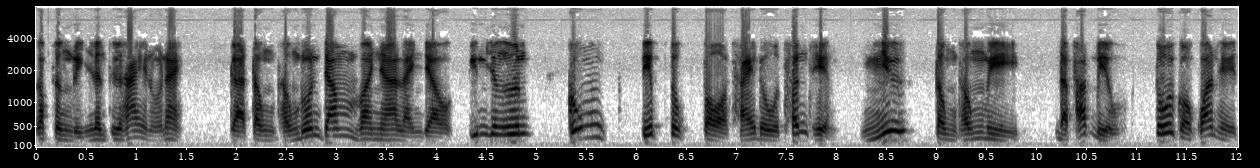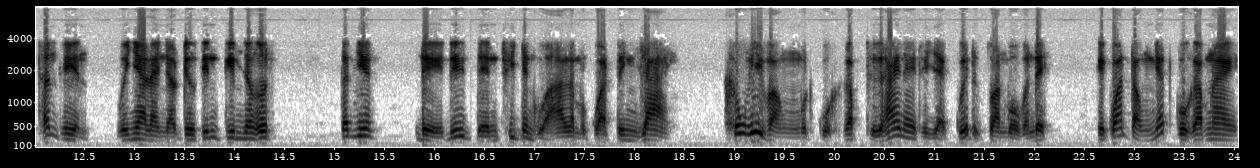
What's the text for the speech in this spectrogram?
gặp thượng đỉnh lần thứ hai Hà này, cả tổng thống Donald Trump và nhà lãnh đạo Kim Jong Un cũng tiếp tục tỏ thái độ thân thiện như tổng thống Mỹ đã phát biểu. Tôi có quan hệ thân thiện với nhà lãnh đạo Triều Tiên Kim Jong Un tất nhiên, để đi đến phi nhân hóa là một quá trình dài. Không hy vọng một cuộc gặp thứ hai này thì giải quyết được toàn bộ vấn đề cái quan trọng nhất của gặp này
